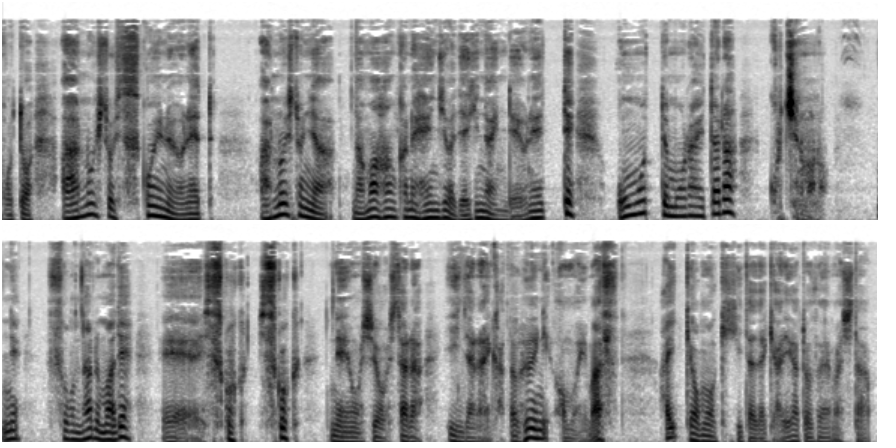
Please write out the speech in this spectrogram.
ことはあの人しつこいのよねとあの人には生半可な返事はできないんだよねって思ってもらえたらこっちのもの。ね、そうなるまで、えー、しつこくしつこく念押しをしたらいいんじゃないかというふうに思います。はい、今日もお聴きいただきありがとうございました。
